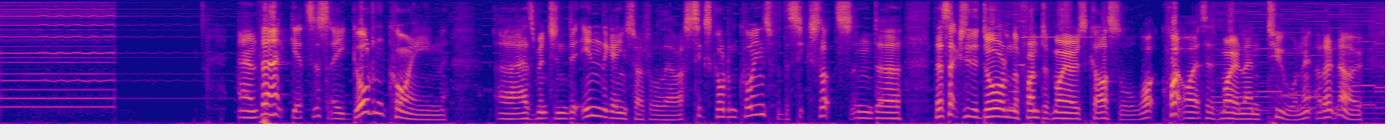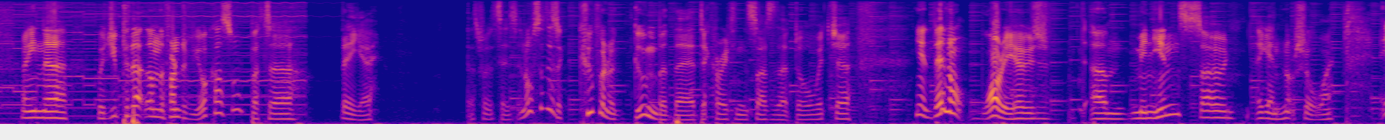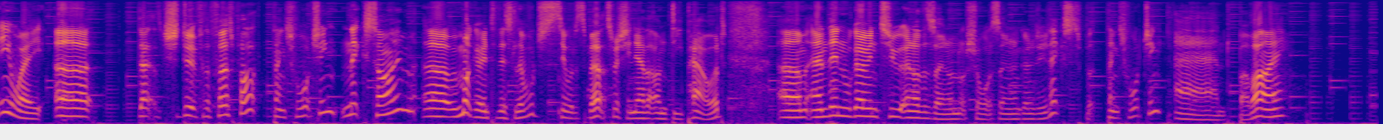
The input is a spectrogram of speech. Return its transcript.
And that gets us a golden coin. Uh, as mentioned in the game title, there are six golden coins for the six slots, and uh, that's actually the door on the front of Mario's castle. What, quite why it says Mario Land 2 on it, I don't know. I mean, uh, would you put that on the front of your castle? But uh, there you go. That's what it says. And also there's a Koopa and a Goomba there decorating the sides of that door, which, uh, yeah, they're not Wario's um, minions, so, again, not sure why. Anyway, uh, that should do it for the first part. Thanks for watching. Next time, uh, we might go into this level just to see what it's about, especially now that I'm depowered. Um, and then we'll go into another zone. I'm not sure what zone I'm going to do next, but thanks for watching, and bye-bye.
